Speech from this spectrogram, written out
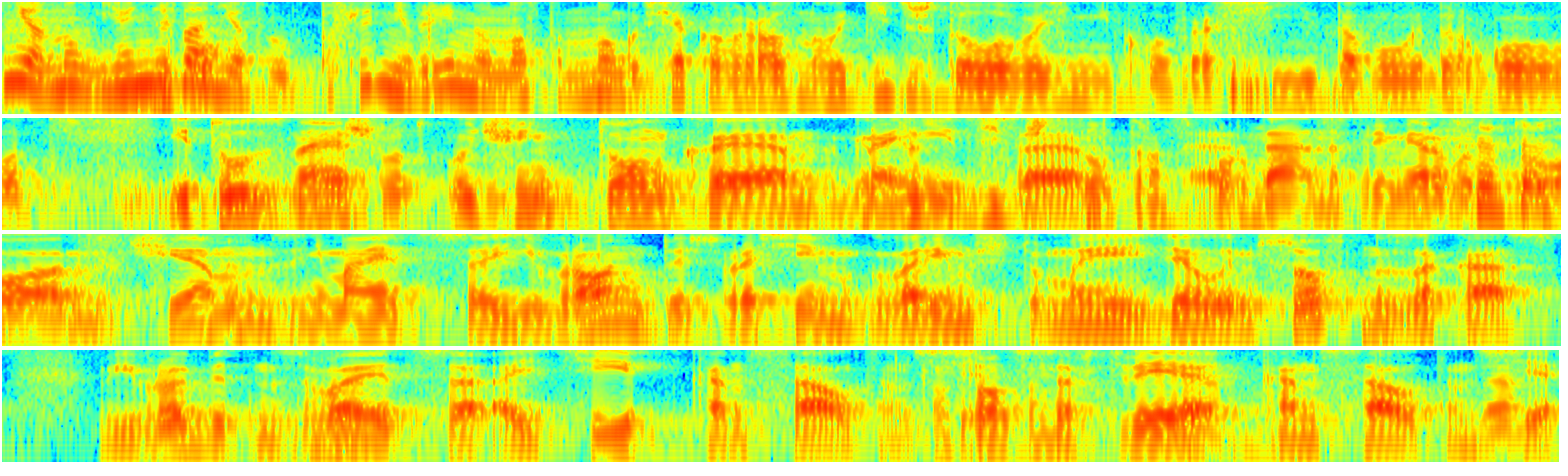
Не, ну я не Неплохо. знаю, нет, в последнее время у нас там много всякого разного digital а возникло в России, того и другого. Вот. И тут, знаешь, вот очень тонкая граница. Да, например, вот то, чем занимается Еврон, то есть в России мы говорим, что мы делаем софт на заказ, в Европе это называется IT consultancy, software consultancy. Да.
